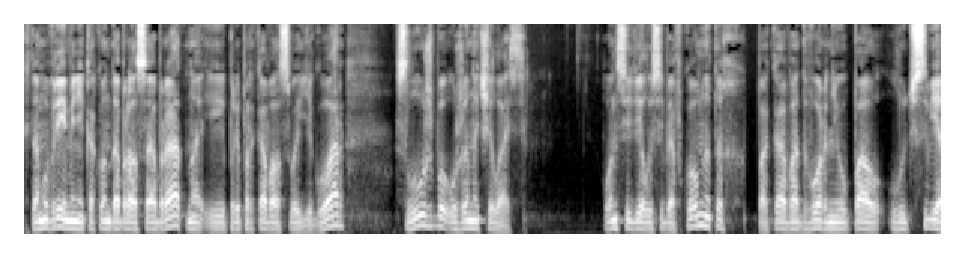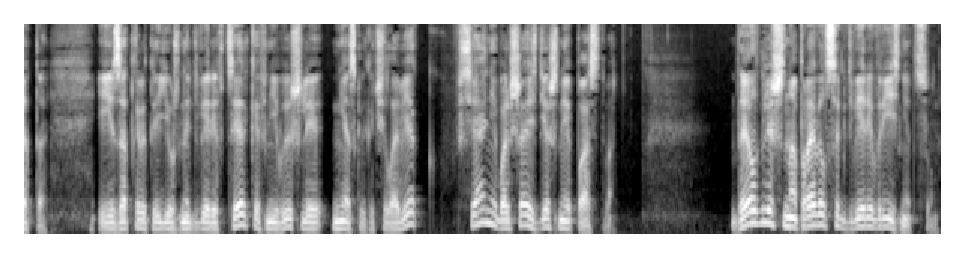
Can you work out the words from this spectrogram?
К тому времени, как он добрался обратно и припарковал свой ягуар, служба уже началась. Он сидел у себя в комнатах, пока во двор не упал луч света, и из открытой южной двери в церковь не вышли несколько человек, вся небольшая здешняя паства. Делглиш направился к двери в ризницу.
